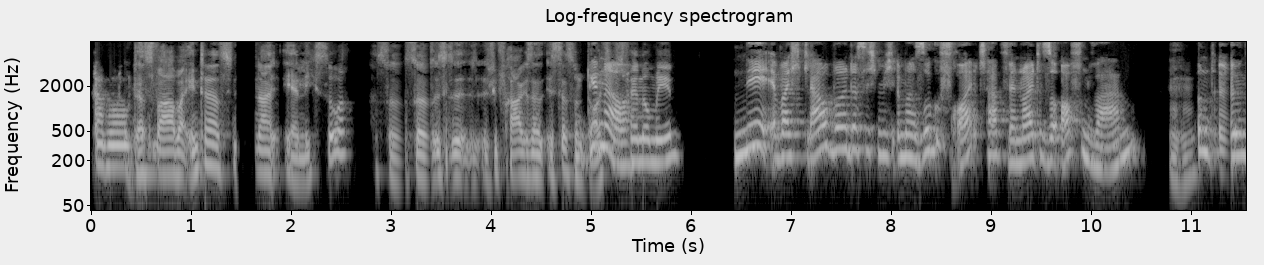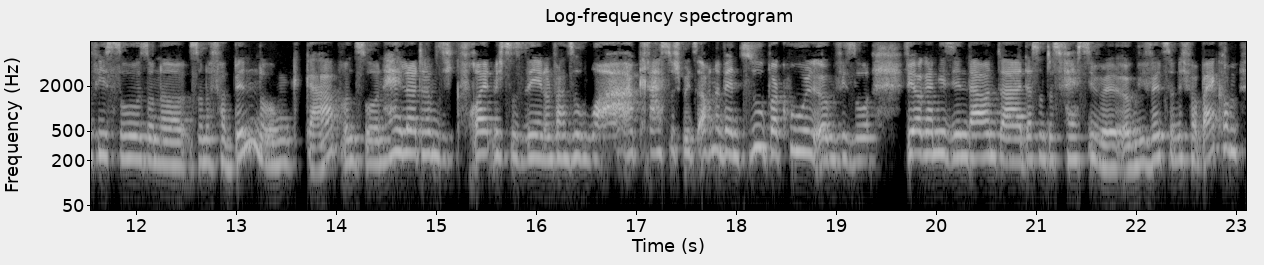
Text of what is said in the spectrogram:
aber Und das war aber international eher nicht so? Also, ist die Frage, ist das ein deutsches genau. Phänomen? Nee, aber ich glaube, dass ich mich immer so gefreut habe, wenn Leute so offen waren Mhm. Und irgendwie so, so eine, so eine Verbindung gab und so ein, hey, Leute haben sich gefreut, mich zu sehen und waren so, wow, krass, du spielst auch eine Band, super cool, irgendwie so, wir organisieren da und da das und das Festival, irgendwie willst du nicht vorbeikommen? Bin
